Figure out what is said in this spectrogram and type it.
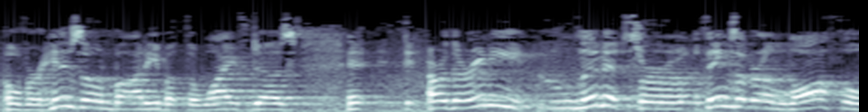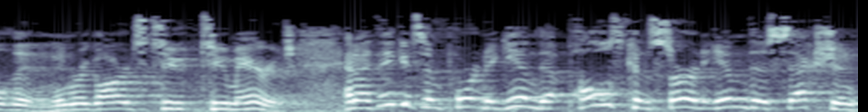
over his own body, but the wife does. Eh, are there any limits or things that are unlawful then in regards to, to marriage? And I think it's important again that Paul's concern in this section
